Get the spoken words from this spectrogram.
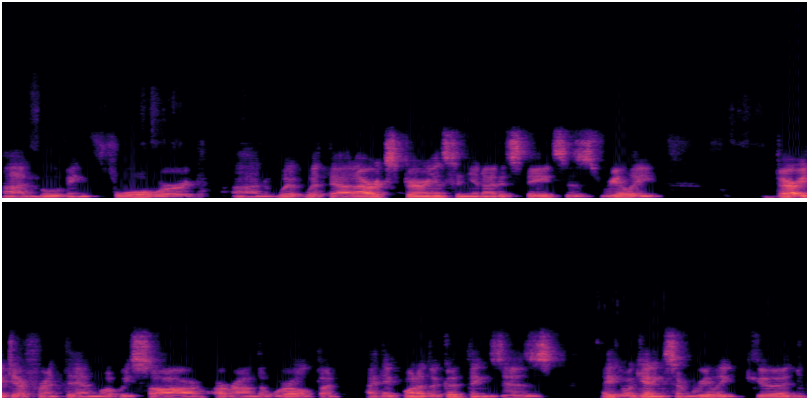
uh, moving forward uh, with, with that. Our experience in the United States is really very different than what we saw around the world. But I think one of the good things is I think we're getting some really good,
